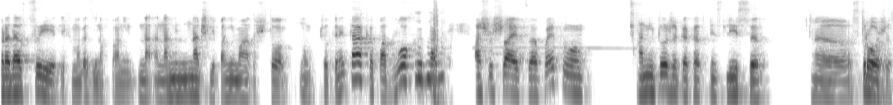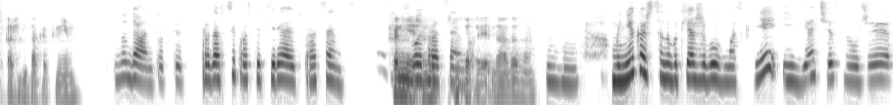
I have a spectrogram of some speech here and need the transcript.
продавцы этих магазинов они, они начали понимать, что ну, что-то не так, а подвох угу. так ощущается, поэтому они тоже как отнеслись э, строже, скажем так, к ним. Ну да, тут продавцы просто теряют процент. Конечно. Свой процент. Да, да, да. Угу. Мне кажется, ну вот я живу в Москве, и я, честно, уже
